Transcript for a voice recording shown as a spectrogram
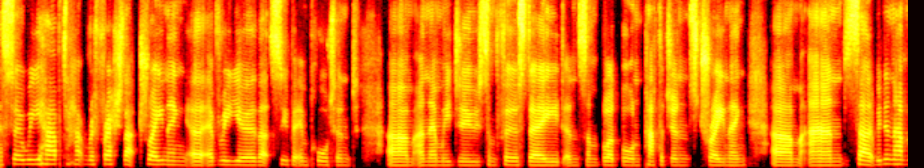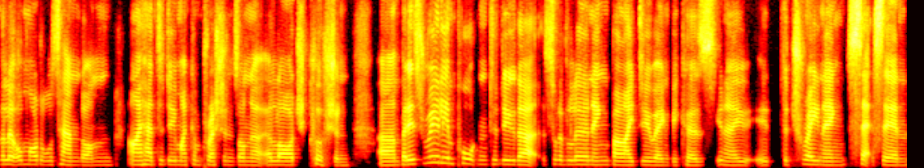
so we have to have, refresh that training uh, every year. That's super important. Um, and then we do some first aid and some bloodborne pathogens training. Um, and so we didn't have the little model's hand on. I had to do my compressions on a, a large cushion. Um, but it's really important to do that sort of learning by doing because, you know, it, the training sets in.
